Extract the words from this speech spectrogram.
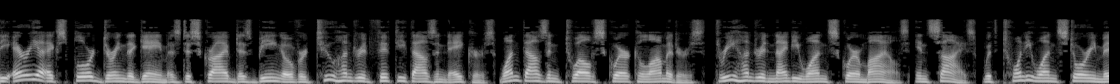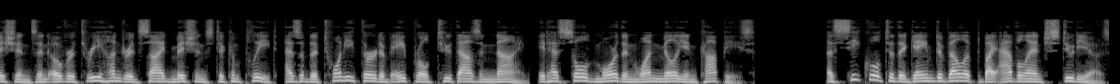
The area explored during the game is described as being over 250,000 acres, 1012 square kilometers, 391 square miles in size, with 21 story missions and over 300 side missions to complete. As of the 23rd of April 2009, it has sold more than 1 million copies. A sequel to the game developed by Avalanche Studios,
